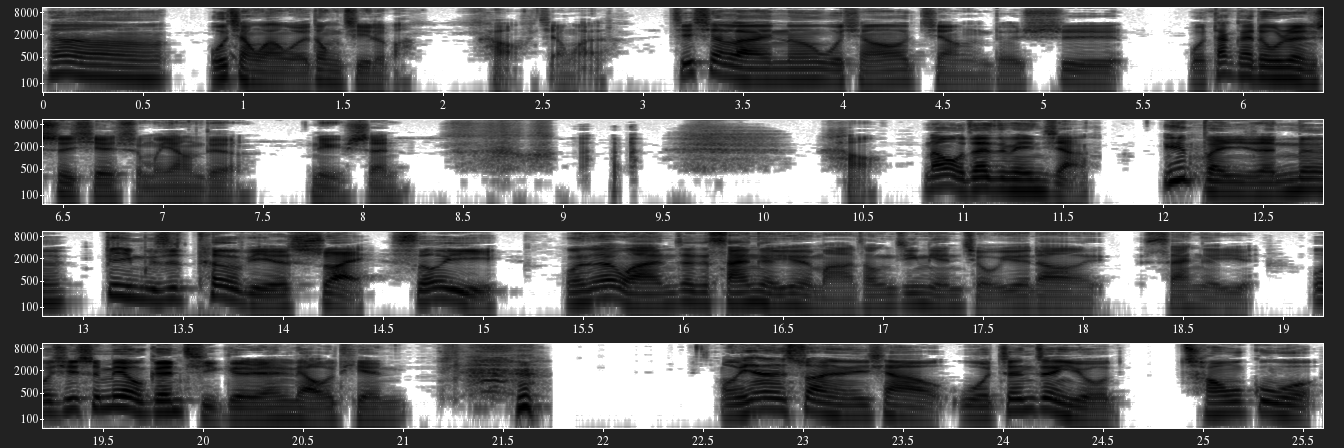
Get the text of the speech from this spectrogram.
那我讲完我的动机了吧？好，讲完了。接下来呢，我想要讲的是，我大概都认识些什么样的女生。好，那我在这边讲，因为本人呢并不是特别帅，所以。我在玩这个三个月嘛，从今年九月到三个月，我其实没有跟几个人聊天。我现在算了一下，我真正有超过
